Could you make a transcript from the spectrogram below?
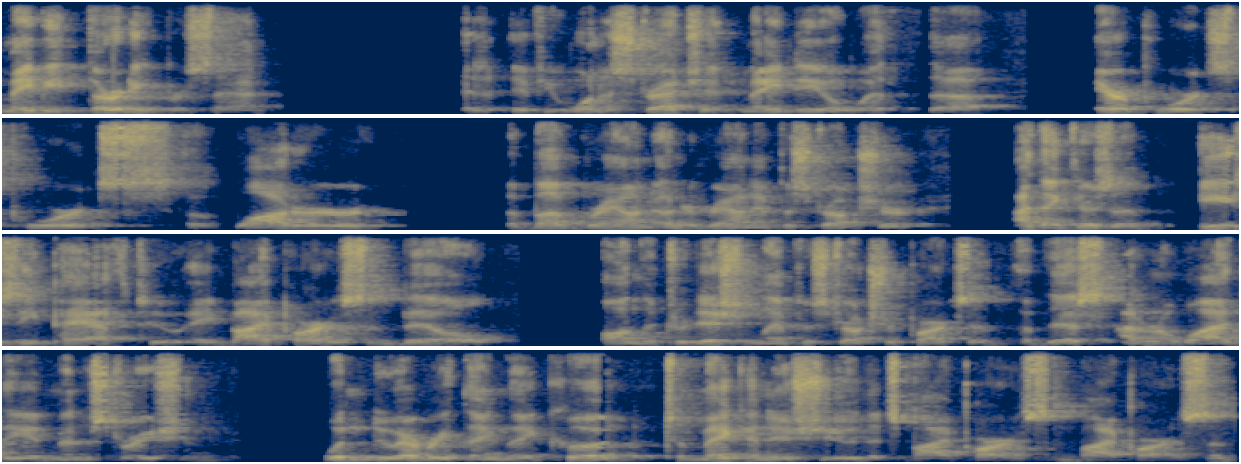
maybe 30%, if you want to stretch it, may deal with airports, ports, water, above ground, underground infrastructure. I think there's an easy path to a bipartisan bill on the traditional infrastructure parts of, of this. I don't know why the administration wouldn't do everything they could to make an issue that's bipartisan, bipartisan.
